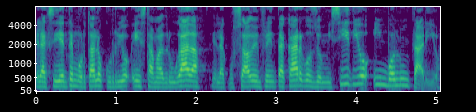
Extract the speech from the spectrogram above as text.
El accidente mortal ocurrió esta madrugada. El acusado enfrenta cargos de homicidio involuntario.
